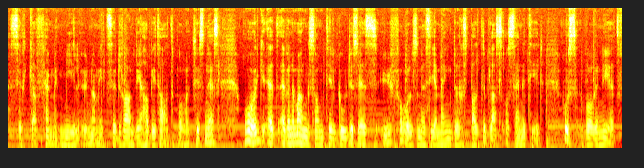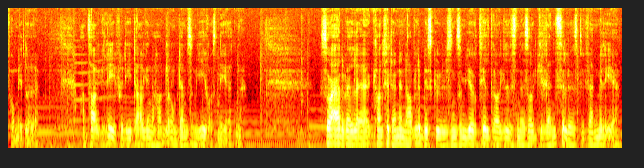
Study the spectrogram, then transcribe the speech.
ca. fem mil unna mitt sedvanlige habitat på Tysnes, og et evenement som tilgodeses uforholdsmessige mengder spalteplass og sendetid hos våre nyhetsformidlere. Antagelig fordi dagene handler om dem som gir oss nyhetene så er det vel eh, kanskje denne navlebeskuelsen som gjør tildragelsene så grenseløst vemmelige.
